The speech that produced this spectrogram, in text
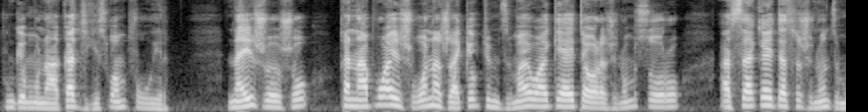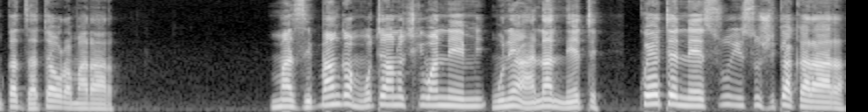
kunge munhu akadyiswa mupfuwira. Naizvozvo kanapo aizviona zvake kuti mudzimai wake aitaura zvino musoro asi akaita sezvinonzi mukadzi ataura marara. Mazibanga mhoti anotyiwa nemi mune hana nhete. Kwete nesu isu zvikakarara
